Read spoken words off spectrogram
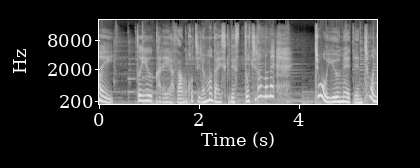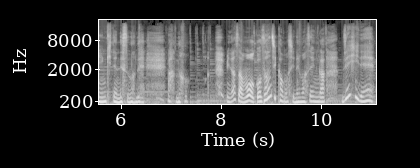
ラウェイというカレー屋さん。こちらも大好きです。どちらもね超有名店超人気店ですので あの皆さんもご存知かもしれませんが、ぜひね、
